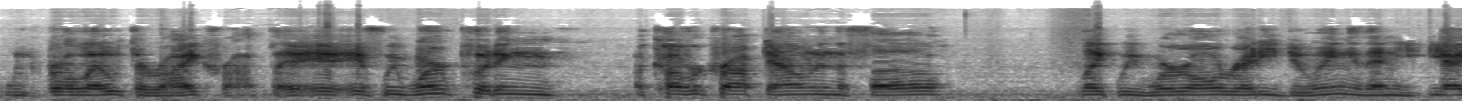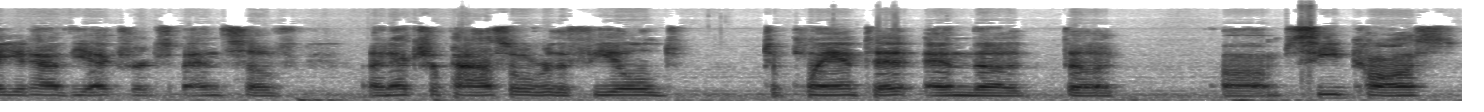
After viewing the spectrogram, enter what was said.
we grow out the rye crop. If we weren't putting a cover crop down in the fall like we were already doing, and then yeah, you'd have the extra expense of an extra pass over the field to plant it and the the um, seed cost.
